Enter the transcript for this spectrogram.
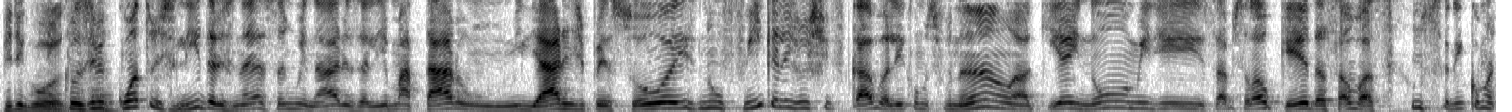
perigoso. Inclusive, né? quantos líderes né, sanguinários ali mataram milhares de pessoas no fim que ele justificava ali como se não, aqui é em nome de sabe sei lá o que, da salvação, não sei nem como é.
